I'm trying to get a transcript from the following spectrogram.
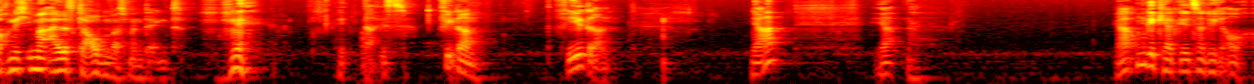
auch nicht immer alles glauben, was man denkt. Da ist viel dran. Viel dran. Ja? Ja. Ja, umgekehrt gilt es natürlich auch.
